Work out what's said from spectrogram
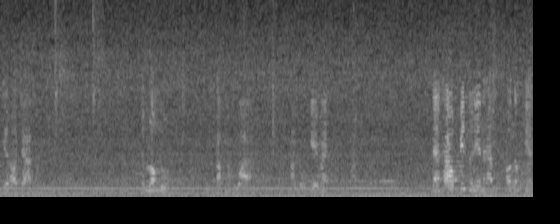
เดี๋ยวเราจะจำลองดูครับนะว่ามันโอเคไหม แต่ถ้าเอาปิดตัวนี้นะครับเอาสังเกต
